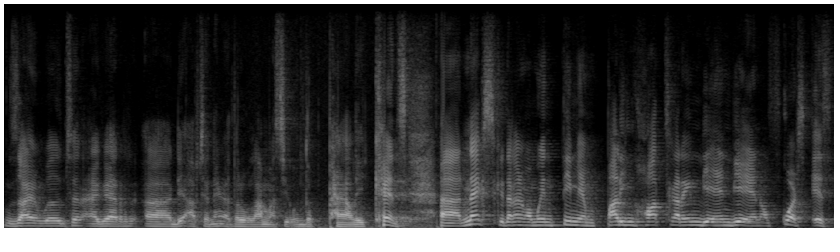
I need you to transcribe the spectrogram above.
Zion Williamson agar uh, dia absennya nggak terlalu lama sih untuk Pelicans. Uh, next kita akan ngomongin tim yang paling hot sekarang di NBA and of course is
